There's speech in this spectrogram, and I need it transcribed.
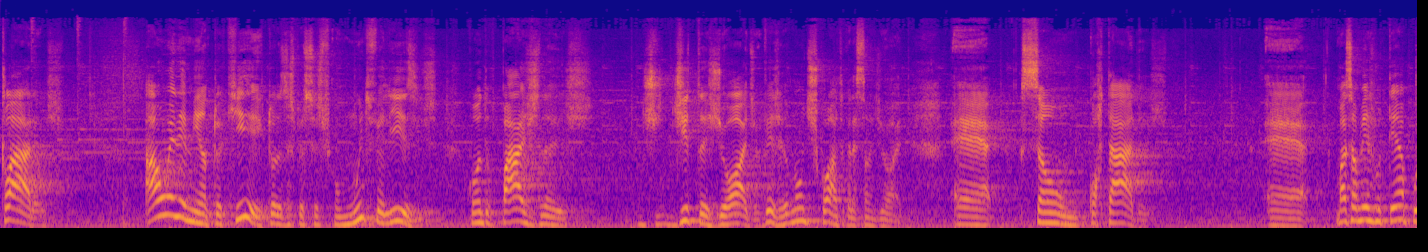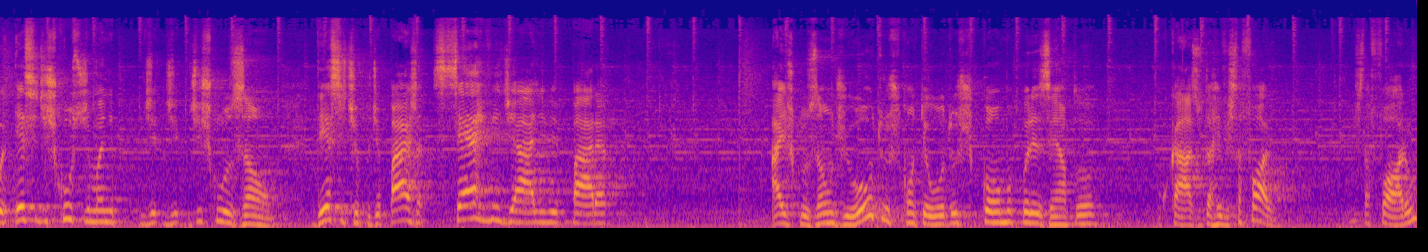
claras. Há um elemento aqui, e todas as pessoas ficam muito felizes, quando páginas ditas de ódio, veja, eu não discordo da são de ódio, é, são cortadas. É, mas ao mesmo tempo, esse discurso de, de, de, de exclusão desse tipo de página serve de álibi para a exclusão de outros conteúdos, como, por exemplo, o caso da revista Fórum. A revista Fórum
